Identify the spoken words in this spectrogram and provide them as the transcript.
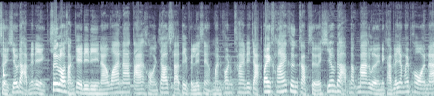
เสือเขี้ยวดาบนั่นเอง ซึ่งเราสังเกตดีๆนะว่าหน้าตาของเจ้า Static f e l i s เนี่ยมันค่อนข้างที่จะไปคล้ายคลึงกับเสือเขี้ยวดาบมากๆเลยนะครับและยังไม่พอนะ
